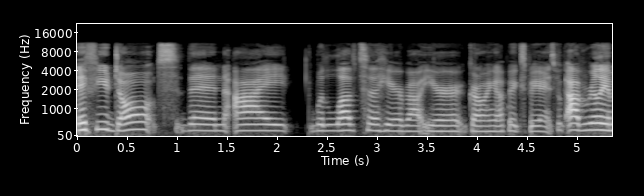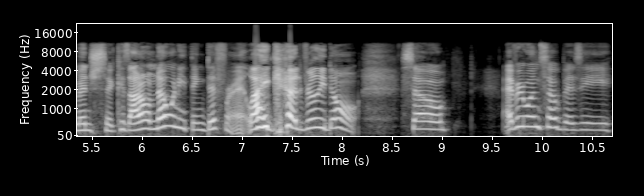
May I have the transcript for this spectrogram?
if you don't then i would love to hear about your growing up experience i really am interested because i don't know anything different like i really don't so everyone's so busy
